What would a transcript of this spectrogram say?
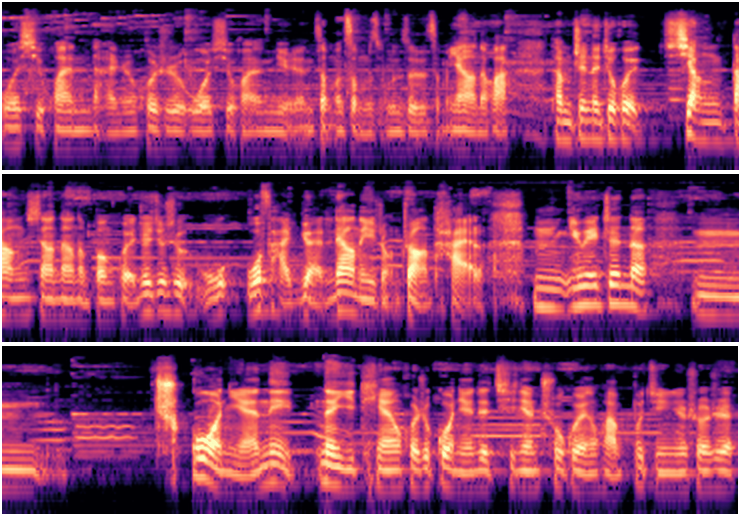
我喜欢男人，或是我喜欢女人，怎么怎么怎么怎么怎么样的话，他们真的就会相当相当的崩溃，这就是无无法原谅的一种状态了。嗯，因为真的，嗯。过年那那一天，或者过年这期间出柜的话，不仅仅说是，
